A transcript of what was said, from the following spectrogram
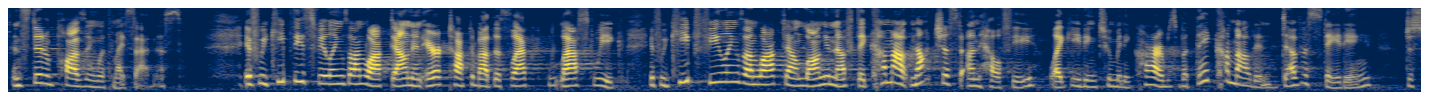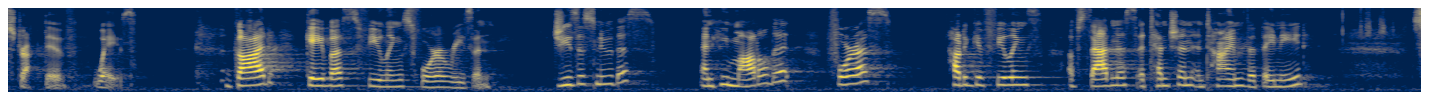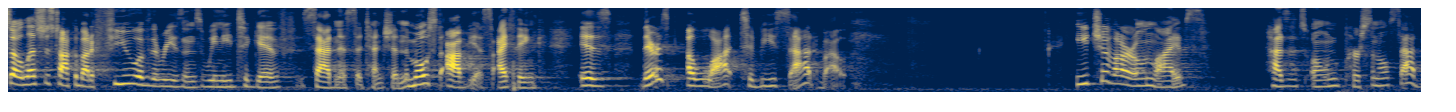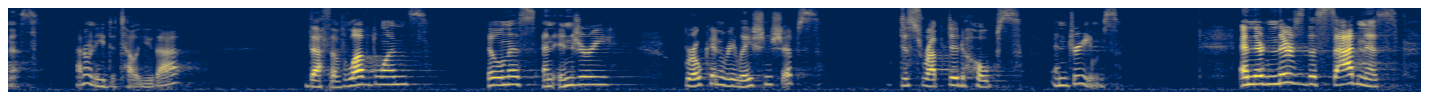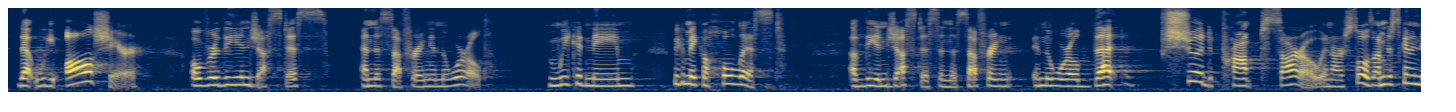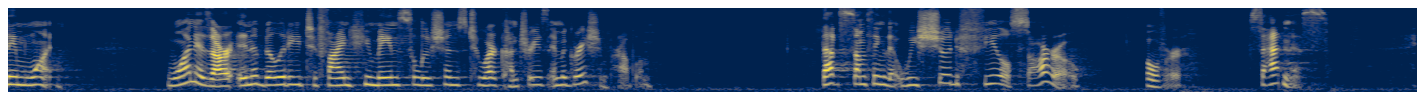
instead of pausing with my sadness. If we keep these feelings on lockdown, and Eric talked about this last week, if we keep feelings on lockdown long enough, they come out not just unhealthy, like eating too many carbs, but they come out in devastating, destructive ways. God gave us feelings for a reason. Jesus knew this, and he modeled it for us how to give feelings of sadness, attention, and time that they need. So let's just talk about a few of the reasons we need to give sadness attention. The most obvious, I think, is there's a lot to be sad about. Each of our own lives has its own personal sadness. I don't need to tell you that. Death of loved ones, illness and injury, broken relationships, disrupted hopes and dreams. And then there's the sadness that we all share over the injustice and the suffering in the world. And we could name, we could make a whole list of the injustice and the suffering in the world that should prompt sorrow in our souls. I'm just going to name one. One is our inability to find humane solutions to our country's immigration problem. That's something that we should feel sorrow over, sadness.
